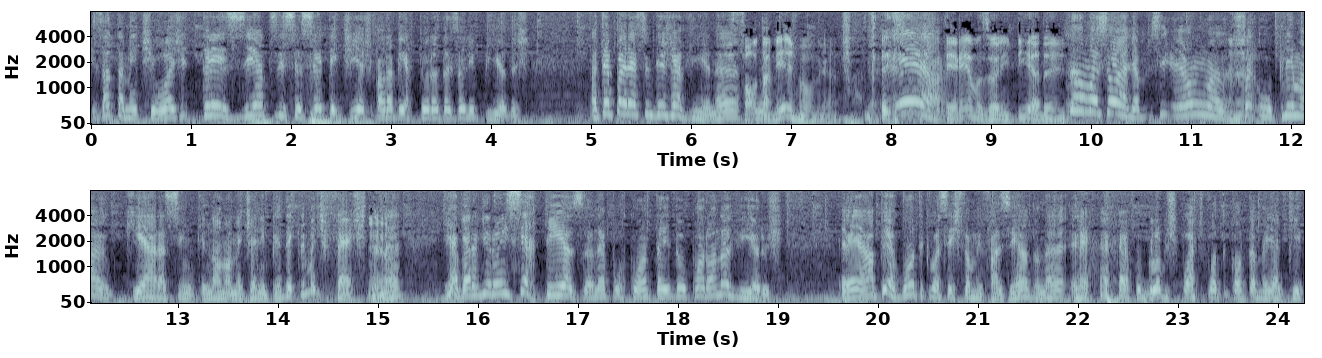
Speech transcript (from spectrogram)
exatamente hoje 360 dias para a abertura das Olimpíadas. Até parece um déjà vu, né? Falta mesmo, Roberto? Falta. É. Teremos Olimpíadas? Não, mas olha, é uma- só- o clima que era assim, que normalmente a Olimpíada é clima de festa, É. né? E agora virou incerteza, né? Por conta aí do coronavírus. É, a pergunta que vocês estão me fazendo, né? É, o Globoesporte.com também aqui.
